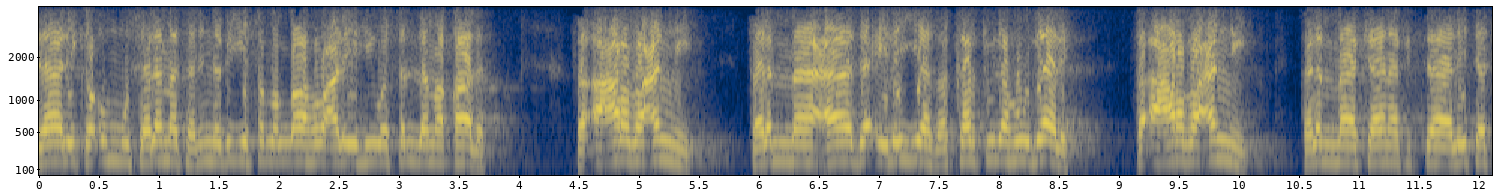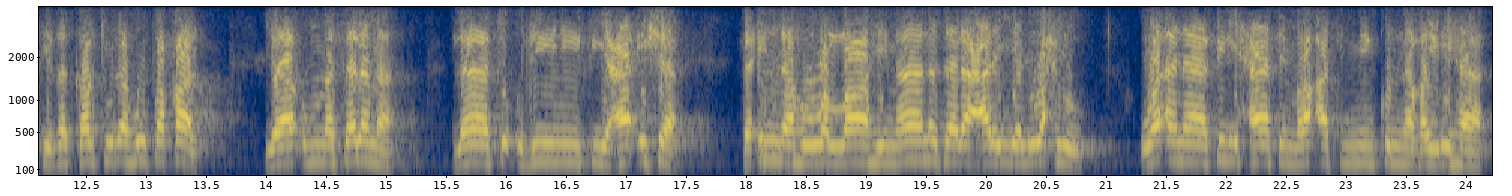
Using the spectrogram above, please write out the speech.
ذلك أم سلمة للنبي صلى الله عليه وسلم قالت فأعرض عني فلما عاد إلي ذكرت له ذلك فأعرض عني فلما كان في الثالثة ذكرت له فقال يا أم سلمة لا تؤذيني في عائشة فإنه والله ما نزل علي الوحي وأنا في لحاف امرأة منكن غيرها.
